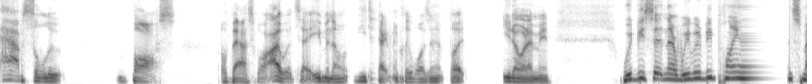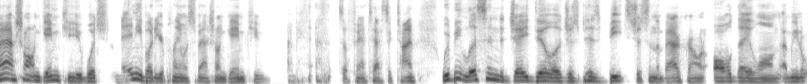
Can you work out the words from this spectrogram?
absolute boss of basketball, I would say, even though he technically wasn't, but you know what I mean. We'd be sitting there, we would be playing Smash on GameCube, which anybody you're playing with Smash on GameCube, I mean, it's a fantastic time. We'd be listening to Jay Dilla, just his beats just in the background all day long. I mean,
